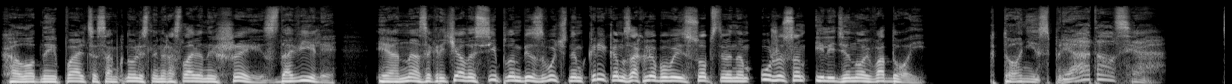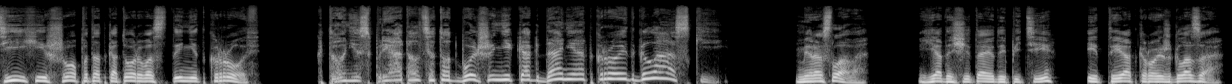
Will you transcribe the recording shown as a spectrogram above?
Холодные пальцы сомкнулись на Мирославиной шее, сдавили, и она закричала сиплым беззвучным криком, захлебываясь собственным ужасом и ледяной водой. «Кто не спрятался?» Тихий шепот, от которого стынет кровь. «Кто не спрятался, тот больше никогда не откроет глазки!» «Мирослава, я досчитаю до пяти, и ты откроешь глаза».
